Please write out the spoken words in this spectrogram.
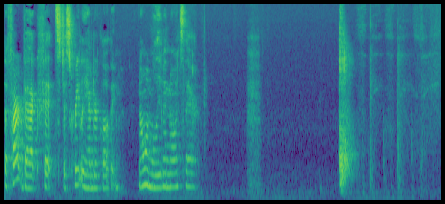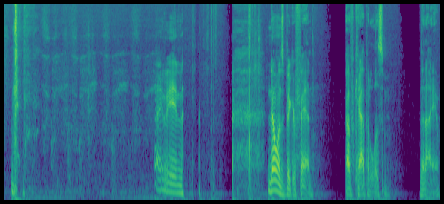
The fart vac fits discreetly under clothing. No one will even know it's there. I mean, no one's bigger fan of capitalism than I am.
